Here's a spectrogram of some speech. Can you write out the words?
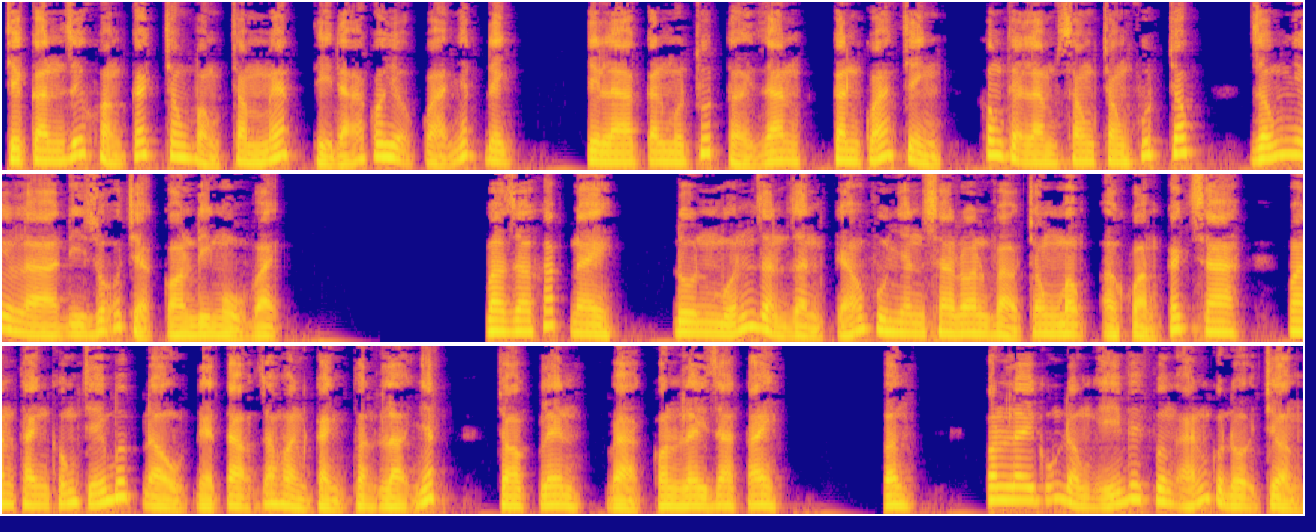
Chỉ cần giữ khoảng cách trong vòng trăm mét thì đã có hiệu quả nhất định. Chỉ là cần một chút thời gian, cần quá trình, không thể làm xong trong phút chốc, giống như là đi dỗ trẻ con đi ngủ vậy. Vào giờ khắc này, Đun muốn dần dần kéo phu nhân Saron vào trong mộng ở khoảng cách xa, hoàn thành khống chế bước đầu để tạo ra hoàn cảnh thuận lợi nhất cho Glenn và con lây ra tay. Vâng, con lây cũng đồng ý với phương án của đội trưởng.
